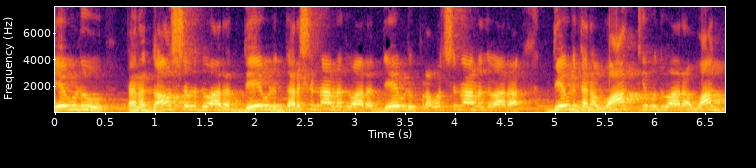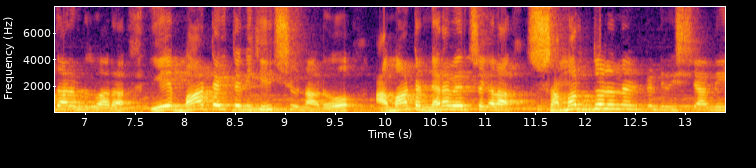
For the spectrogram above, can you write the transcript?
దేవుడు తన దాసుల ద్వారా దేవుడు దర్శనాల ద్వారా దేవుడు ప్రవచనాల ద్వారా దేవుడు తన వాక్యము ద్వారా వాగ్దానముల ద్వారా ఏ మాట అయితే నీకు ఇచ్చి ఉన్నాడో ఆ మాట నెరవేర్చగల సమర్థుడైనటువంటి విషయాన్ని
